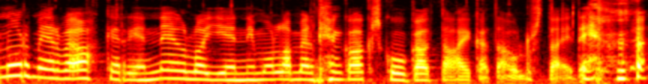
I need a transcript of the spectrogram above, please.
Nurmijärven ahkerien neulojien, niin me ollaan melkein kaksi kuukautta aikataulusta edellä.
